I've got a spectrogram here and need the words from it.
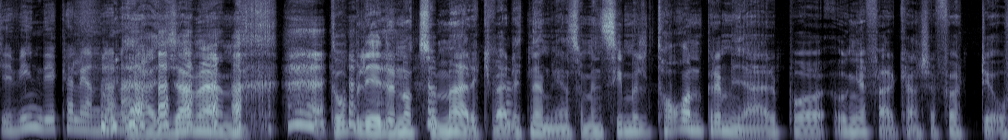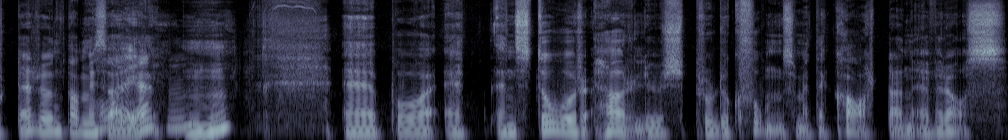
Skriv in det i kalendrarna. Jajamän! Då blir det något så märkvärdigt, nämligen som en simultan premiär på ungefär kanske 40 orter runt om i Oj. Sverige. Mm. Eh, på ett, en stor hörlursproduktion som heter Kartan över oss.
